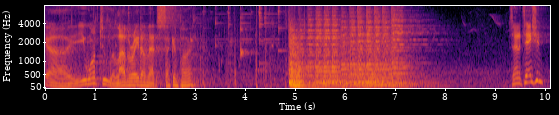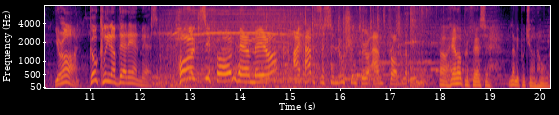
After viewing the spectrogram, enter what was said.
Uh, you want to elaborate on that second part? Sanitation, you're on. Go clean up that ant mess. Hold the phone, Herr Mayor. I have the solution to your ant problem. Oh, hello, Professor. Let me put you on hold.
